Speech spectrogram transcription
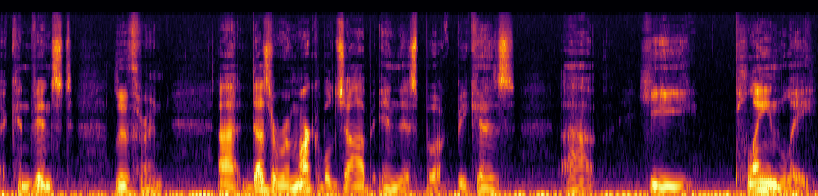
a convinced Lutheran, uh, does a remarkable job in this book because uh, he plainly,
